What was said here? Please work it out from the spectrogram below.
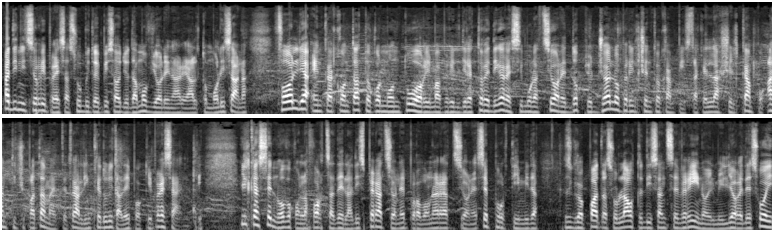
Ad inizio ripresa subito episodio da Moviola in area alto Molisana. Foglia entra a contatto con Montuori ma per il direttore di gara è simulazione doppio giallo per il centrocampista che lascia il campo anticipatamente tra l'incredulità dei pochi presenti. Il Castelnuovo con la forza della disperazione prova una reazione seppur timida, sgroppata sull'out di San Severino, il migliore dei suoi,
